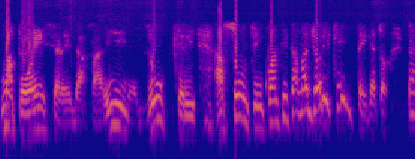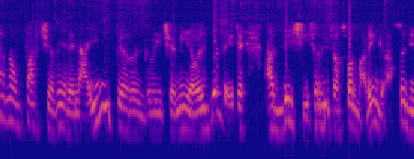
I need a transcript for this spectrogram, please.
ma può essere da farine, zuccheri, assunti in quantità maggiori che il fegato, per non farci avere la iperglicemia o il diabete, ha deciso di trasformare in grasso e di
